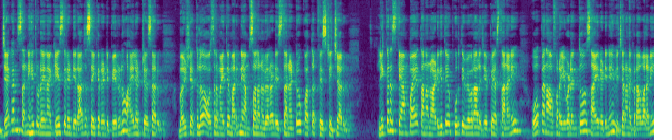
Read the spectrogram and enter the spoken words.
జగన్ సన్నిహితుడైన కేసిరెడ్డి రాజశేఖర రెడ్డి పేరును హైలైట్ చేశారు. భవిష్యత్తులో అవసరమైతే మరిన్ని అంశాలను వెల్లడిస్తానంటూ కొత్త ట్విస్ట్ ఇచ్చారు. లిక్కర్ స్కామ్పై తనను అడిగితే పూర్తి వివరాలు చెప్పేస్తానని ఓపెన్ ఆఫర్ ఇవ్వడంతో సాయిరెడ్డిని విచారణకు రావాలని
